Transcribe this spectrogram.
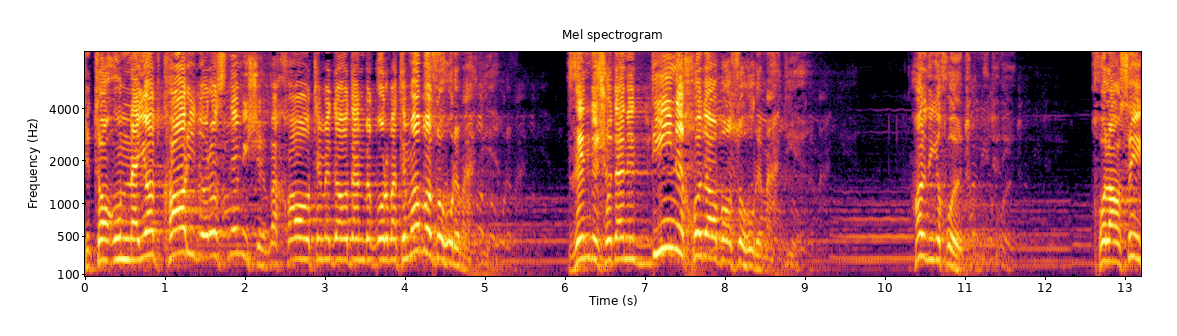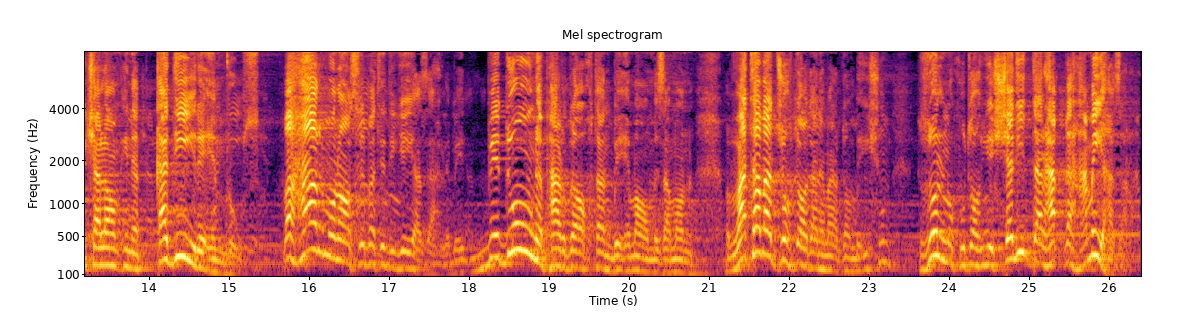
که تا اون نیاد کاری درست نمیشه و خاتمه دادن به قربت ما با ظهور مهدیه. زنده شدن دین خدا با ظهور مهدیه. حال دیگه خودتون می‌دونید. خلاصه کلام اینه قدیر امروز و هر مناسبت دیگه از اهل بیت بدون پرداختن به امام زمان و توجه دادن مردم به ایشون ظلم و کوتاهی شدید در حق همه حضرات.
